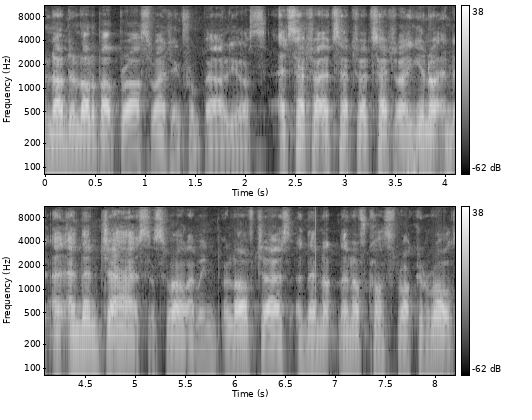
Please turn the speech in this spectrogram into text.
Learned a lot about brass writing from Berlioz, etc., etc., etc. You know, and, and and then jazz as well. I mean, a lot of jazz, and then then of course rock and roll.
